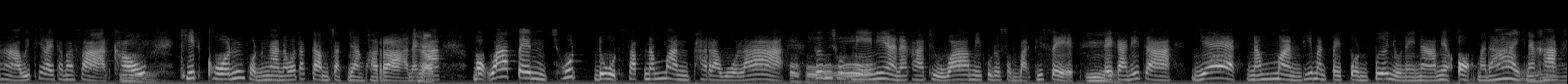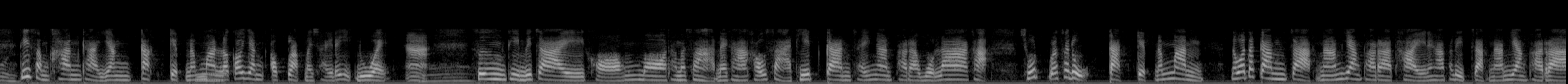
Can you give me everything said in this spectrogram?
มหาวิทยาลัยธรรมศาสตร์เขาอืมคิดค้นผลงานนวัตกรรมจากยางพารานะครัคะ บบอกว่าเป็นชุดดูดซับน้ำมันพาราโวลาโอ้โหซึ่งชุดนี้เนี่ยนะคะถือว่ามีคุณสมบัติพิเศษ อืมในการที่จะแยกน้ำมันที่มันไปปนเปื้อนอยู่ในน้ำเนี่ยออกมาได้นะคะ โอ้ยที่สำคัญค่ะยังกักเก็บน้ำมัน อืม แล้วก็ยังเอากลับมาใช้ได้อีกด้วยอ่า ซึ่งทีมวิจัยของมธรรมศาสตร์นะคะเขาสาธิตการใช้งานพาราโบลาค่ะ ชุดวัสดุกักเก็บน้ำมัน นวัตกรรมจากน้ำยางพาราไทยนะคะผลิตจากน้ำยางพารา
